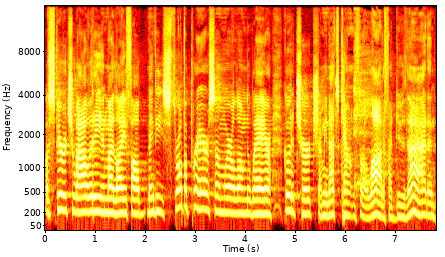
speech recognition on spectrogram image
of spirituality in my life. I'll maybe throw up a prayer somewhere along the way or go to church. I mean, that's counting for a lot if I do that. And,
